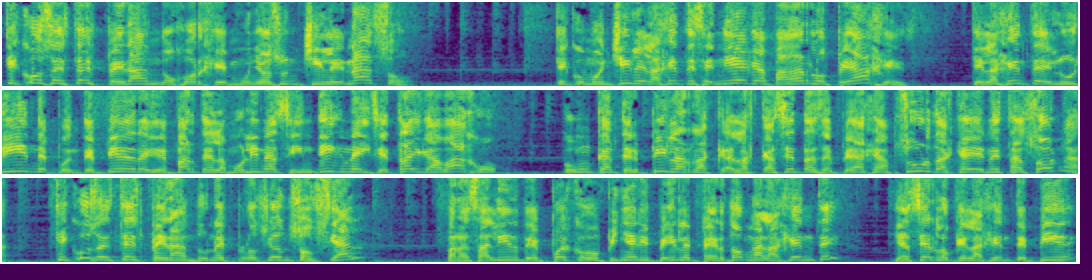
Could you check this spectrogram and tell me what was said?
¿Qué cosa está esperando Jorge Muñoz? Un chilenazo. Que como en Chile la gente se niegue a pagar los peajes. Que la gente de Lurín, de Puente Piedra y de parte de la Molina se indigne y se traiga abajo con un caterpillar las, las casetas de peaje absurdas que hay en esta zona. ¿Qué cosa está esperando? ¿Una explosión social para salir después como Piñera y pedirle perdón a la gente y hacer lo que la gente pide?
